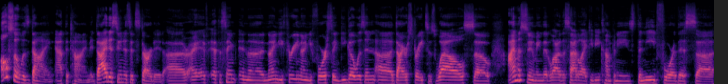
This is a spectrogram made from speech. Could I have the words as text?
also was dying at the time. It died as soon as it started. Uh, I, at the same in uh, 93, 94, St. GIGA was in uh, dire straits as well. So I'm assuming that a lot of the satellite TV companies, the need for this, uh,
